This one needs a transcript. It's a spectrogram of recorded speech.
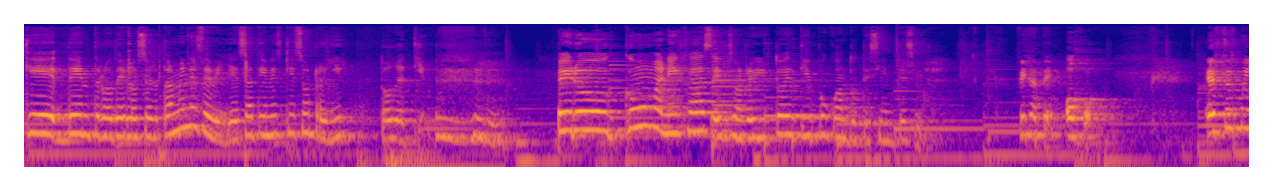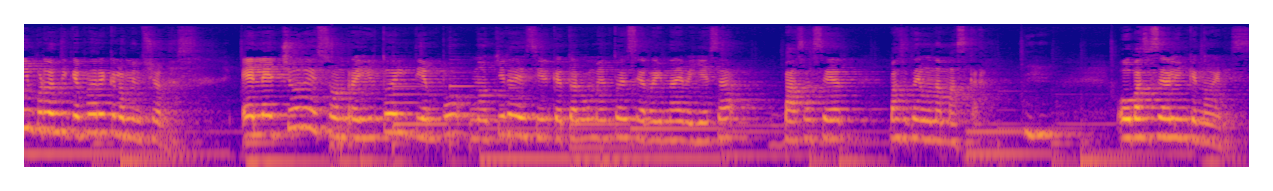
que dentro de los certámenes de belleza tienes que sonreír todo el tiempo. Pero, ¿cómo manejas el sonreír todo el tiempo cuando te sientes mal? Fíjate, ojo, esto es muy importante y qué padre que lo mencionas. El hecho de sonreír todo el tiempo no quiere decir que tú al momento de ser reina de belleza vas a ser, vas a tener una máscara. O vas a ser alguien que no eres.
